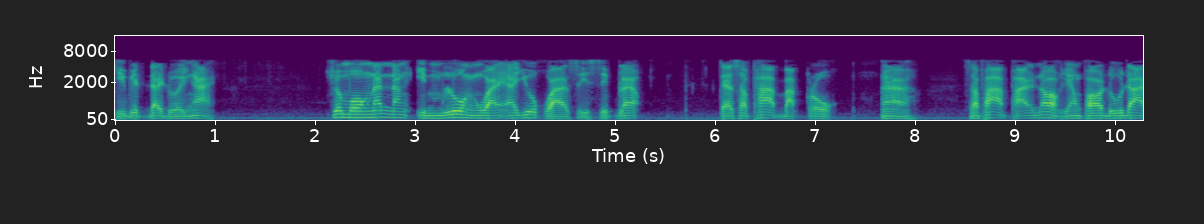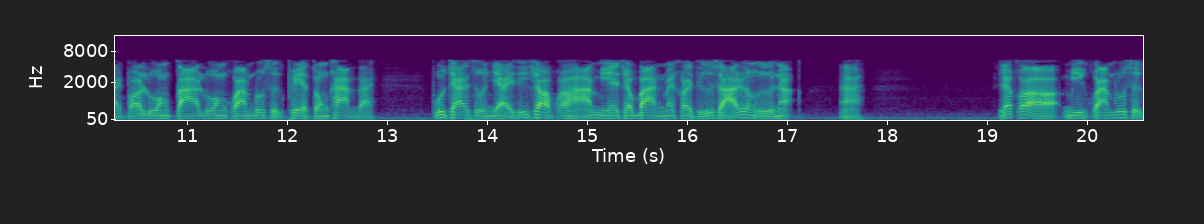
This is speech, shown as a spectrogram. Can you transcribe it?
ชีวิตได้โดยง่าย ชั่วโมงนั้นนางอิ่มล่วงวัยอายุกว่าสี่สิบแล้ว แต่สภาพบักโกรกอ่า สภาพภายนอกยังพอดูได้ พอลวงตาลวงความรู้สึกเพศตรงข้ามได้ ผู้ชายส่วนใหญ่ที่ชอบเข้าหาเมียชาวบ้านไม่ค่อยถือสาเรื่องอื่นนะอ่าแล้วก็มีความรู้สึก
